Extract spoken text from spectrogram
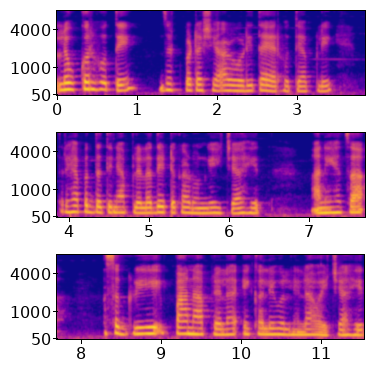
लवकर होते. झटपट अशी आळवडी तयार होते आपली. तर ह्या पद्धतीने आपल्याला देठं काढून घ्यायची आहेत. आणि ह्याचा सगळी पानं आपल्याला एका लेवलने लावायची आहेत.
